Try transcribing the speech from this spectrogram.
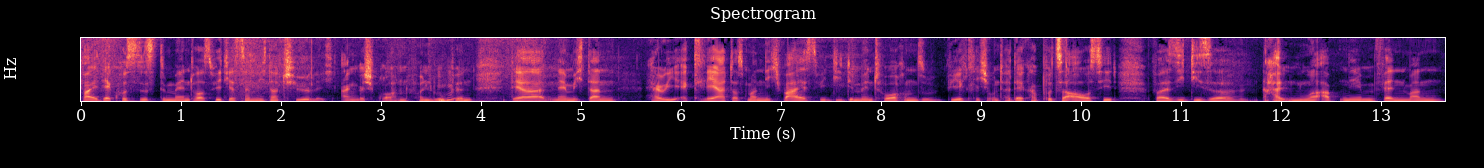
weil der Kuss des Dementors wird jetzt nämlich natürlich angesprochen von Lupin, der nämlich dann Harry erklärt, dass man nicht weiß, wie die Dementoren so wirklich unter der Kapuze aussieht, weil sie diese halt nur abnehmen, wenn man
